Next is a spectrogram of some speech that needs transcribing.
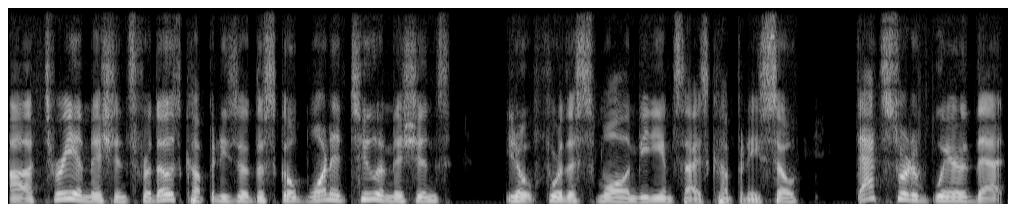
uh, three emissions for those companies are the scope one and two emissions, you know, for the small and medium sized companies. So that's sort of where that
